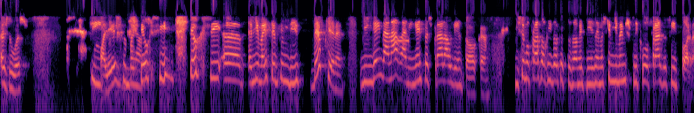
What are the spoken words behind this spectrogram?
As duas. Sim, Olha, eu cresci, eu cresci, uh, a minha mãe sempre me disse, desde pequena, ninguém dá nada a ninguém, se esperar alguém toca. Isto é uma frase horrível que as pessoas normalmente dizem, mas que a minha mãe me explicou a frase assim de forma.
